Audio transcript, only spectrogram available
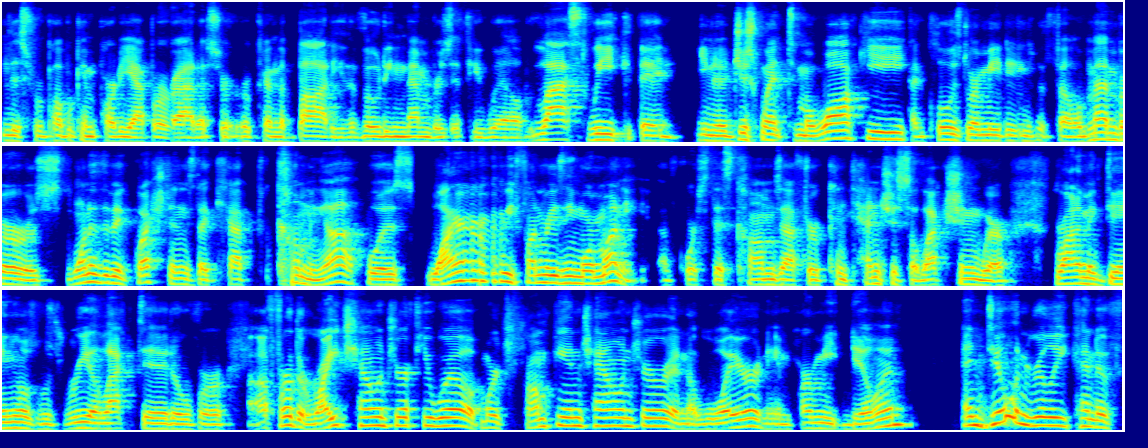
this Republican Party apparatus or, or, kind of the body, the voting members, if you will. Last week, they, you know, just went to Milwaukee, had closed door meetings with fellow members. One of the big questions that kept coming up was why aren't we fundraising more money? Of course, this comes after a contentious election where Ronna McDaniels was reelected over a further right challenger, if you will, a more Trumpian challenger and a lawyer named Harmeet Dillon. And Dillon really kind of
